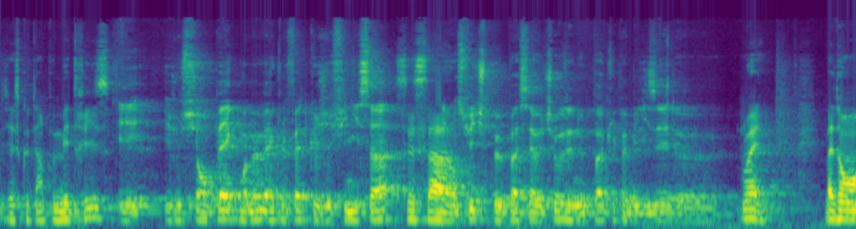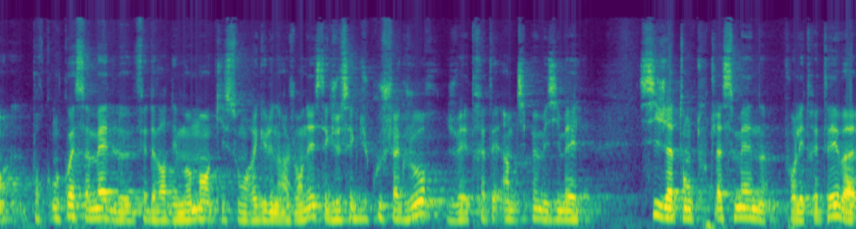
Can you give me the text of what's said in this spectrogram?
il y a ce côté un peu maîtrise. Et, et je suis en paix avec moi-même avec le fait que j'ai fini ça. C'est Et ça. ensuite, je peux passer à autre chose et ne pas culpabiliser de. Ouais. Bah dans, pour, en quoi ça m'aide le fait d'avoir des moments qui sont réguliers dans la journée? C'est que je sais que du coup, chaque jour, je vais traiter un petit peu mes emails. Si j'attends toute la semaine pour les traiter, bah,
